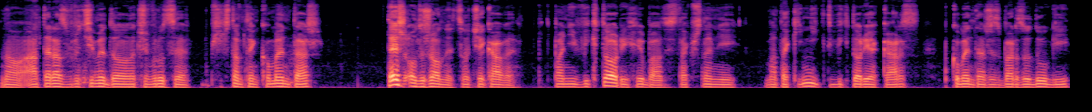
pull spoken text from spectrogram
No, a teraz wrócimy do, znaczy wrócę, przeczytam ten komentarz. Też od żony, co ciekawe. Od pani Wiktorii chyba, jest tak przynajmniej ma taki nick Wiktoria Kars. Komentarz jest bardzo długi.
